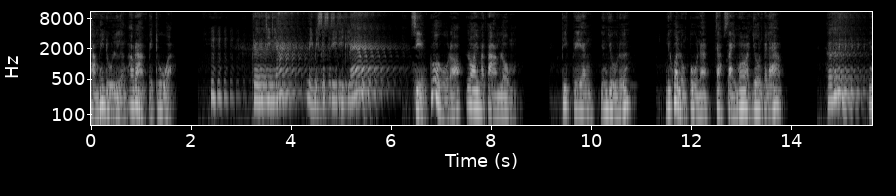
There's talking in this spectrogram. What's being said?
ทำให้ดูเหลืองอร่ามไปทั่วเพลินจริงนะ ไม่มีสติอีกแล้ว เสียงกลัวหัวเราะลอยมาตามลม พี่เกรียงยังอยู่หรือนึกว่าหลวงปู่นะจับใส่หม้อโยนไปแล้ว เฮ้ย เน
